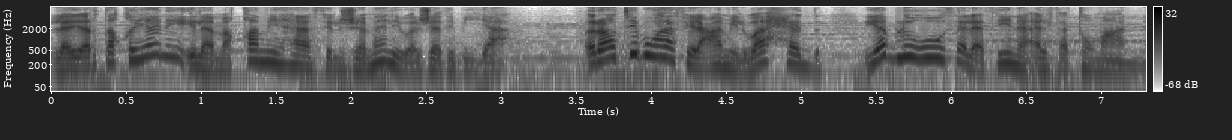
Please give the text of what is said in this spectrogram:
لا يرتقيان إلى مقامها في الجمال والجاذبية. راتبها في العام الواحد يبلغ ثلاثين ألف تومان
